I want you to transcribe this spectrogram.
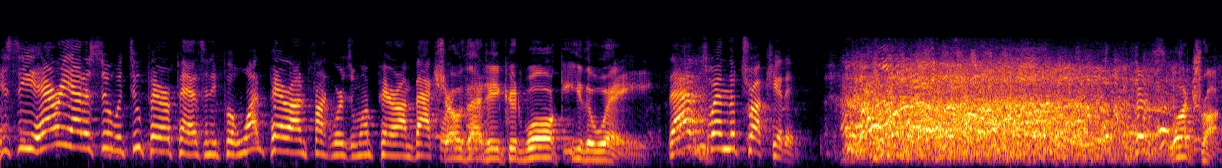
you see, Harry had a suit with two pair of pants, and he put one pair on frontwards and one pair on backwards. So that he could walk either way. That's when the truck hit him. What truck?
